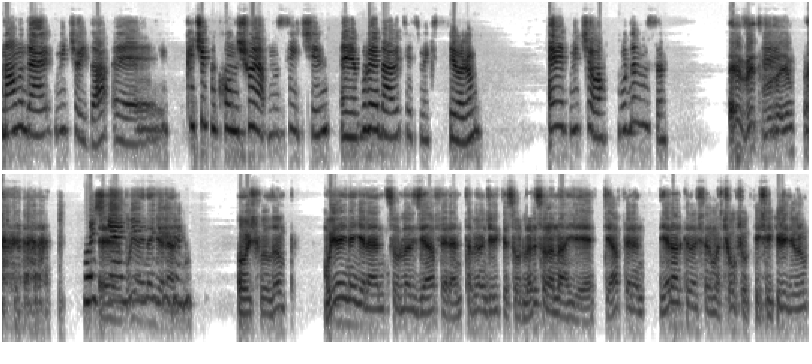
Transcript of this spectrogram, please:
namı değer Miço'yu da e, küçük bir konuşma yapması için e, buraya davet etmek istiyorum. Evet Miço, burada mısın? Evet buradayım. Hoş Ee, geldin. bu yayına gelen- Hoş buldum. Bu yayına gelen soruları cevap veren, tabii öncelikle soruları soran Nahide'ye, cevap veren diğer arkadaşlarıma çok çok teşekkür ediyorum.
